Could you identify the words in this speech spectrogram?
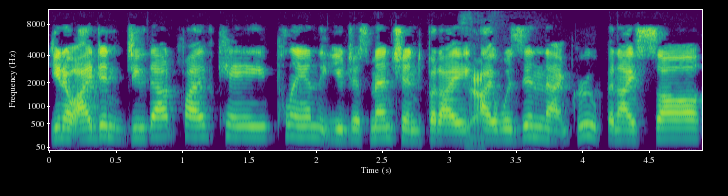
you know, I didn't do that 5K plan that you just mentioned, but I, Yeah. I was in that group and I saw,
